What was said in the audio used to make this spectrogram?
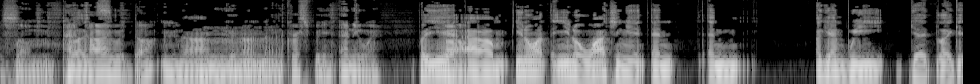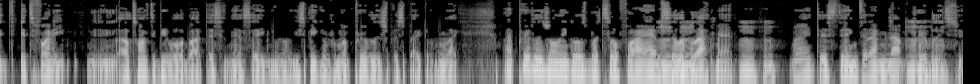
some pad thai with duck. No, I'm good on that. Mm, crispy. Anyway. But yeah, Uh, um, you know what? You know, watching it and and again, we get like it's it's funny. I'll talk to people about this, and they'll say, you know, you're speaking from a privileged perspective. I'm like, my privilege only goes but so far. I am still a Mhm. black man, hmm right? There's things that I'm not Mhm. privileged to,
